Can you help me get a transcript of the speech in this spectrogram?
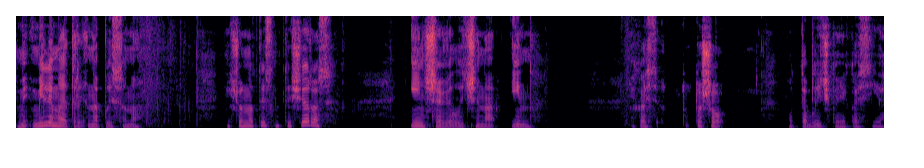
міліметри написано. Якщо натиснути ще раз, інша величина in. Якась, то, то що от табличка якась є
